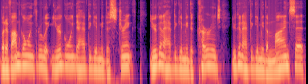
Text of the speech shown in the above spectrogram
but if I'm going through it, you're going to have to give me the strength. You're going to have to give me the courage. You're going to have to give me the mindset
